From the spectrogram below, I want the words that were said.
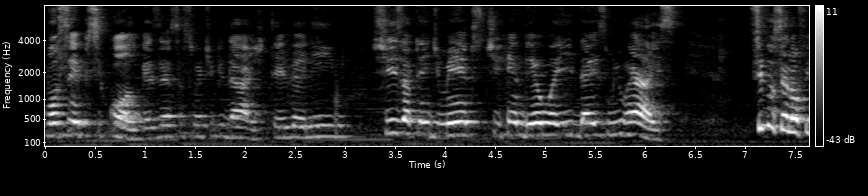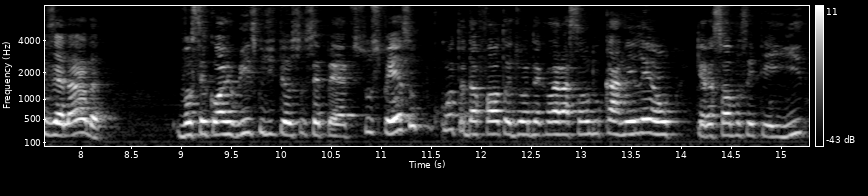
você, psicólogo, exerce a sua atividade, teve ali X atendimentos, te rendeu aí 10 mil reais. Se você não fizer nada, você corre o risco de ter o seu CPF suspenso por conta da falta de uma declaração do Carnê Leão, que era só você ter ido,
